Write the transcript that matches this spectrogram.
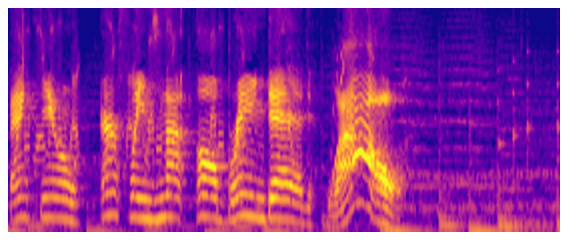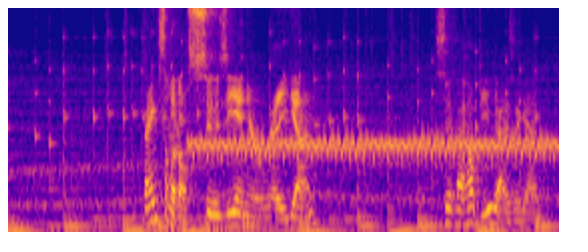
Thank you. Earthling's not all brain dead. Wow! Thanks a little Susie and your ray gun. Let's see if I help you guys again.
